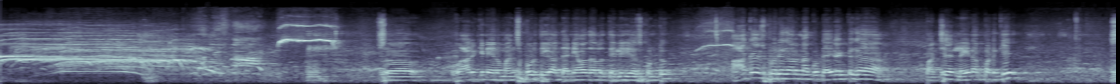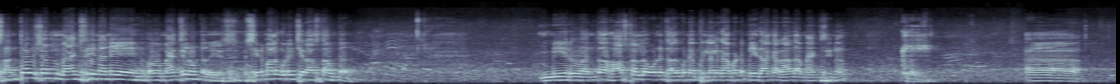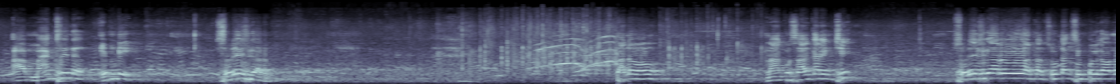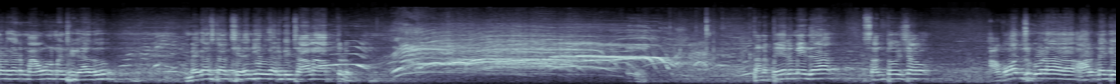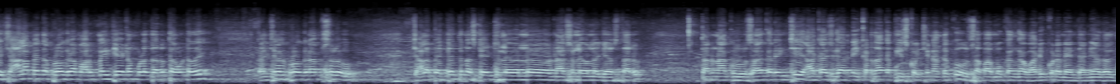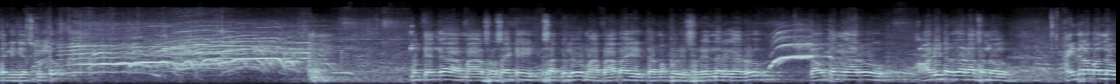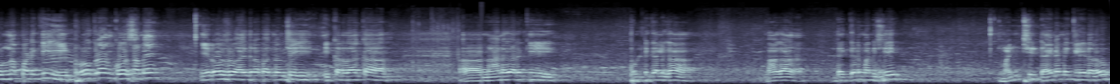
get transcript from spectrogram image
సో వారికి నేను మనస్ఫూర్తిగా ధన్యవాదాలు తెలియజేసుకుంటూ ఆకాష్ పూరి గారు నాకు డైరెక్ట్గా పరిచయం లేనప్పటికీ సంతోషం మ్యాగజైన్ అని ఓ మ్యాగజైన్ ఉంటుంది సినిమాల గురించి రాస్తూ ఉంటారు. మీరు అంతా హాస్టల్లో ఉండి చదువుకునే పిల్లలు కాబట్టి మీ దాకా రాదా మ్యాగజైన్? ఆ, ఆ మ్యాగజైన్ ఎండి సురేష్ గారు తను నాకు సహకరించి సురేష్ గారు అట్లా చూడటానికి సింపుల్గా ఉన్నాడు కానీ మామూలు మనిషి కాదు. మెగాస్టార్ చిరంజీవి గారికి చాలా ఆప్తుడు. తన పేరు మీద సంతోషం అవార్డ్స్ కూడా ఆర్గనైజ్ చేసి చాలా పెద్ద ప్రోగ్రామ్ ఆర్గనైజ్ చేయడం కూడా జరుగుతూ ఉంటుంది. కల్చరల్ ప్రోగ్రామ్స్ చాలా పెద్ద ఎత్తున స్టేట్ లెవెల్లో నేషనల్ లెవెల్లో చేస్తారు. తను నాకు సహకరించి ఆకాష్ గారిని ఇక్కడ దాకా తీసుకొచ్చినందుకు సభాముఖంగా వారికి కూడా నేను ధన్యవాదాలు తెలియజేసుకుంటూ ముఖ్యంగా మా సొసైటీ సభ్యులు మా బాబాయ్ ధర్మపురి సురేందర్ గారు గౌతమ్ గారు ఆడిటర్ గారు అసలు హైదరాబాద్లో ఉన్నప్పటికీ ఈ ప్రోగ్రాం కోసమే ఈరోజు హైదరాబాద్ నుంచి ఇక్కడ దాకా నాన్నగారికి పొలిటికల్గా బాగా దగ్గర మనిషి మంచి డైనమిక్ లీడరు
